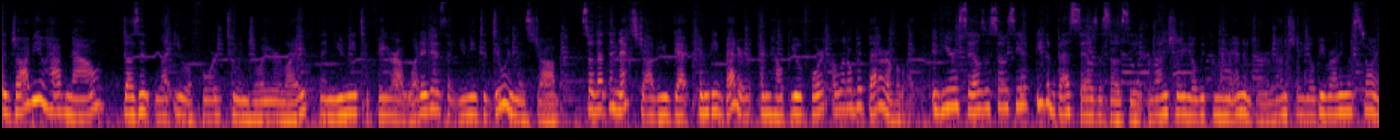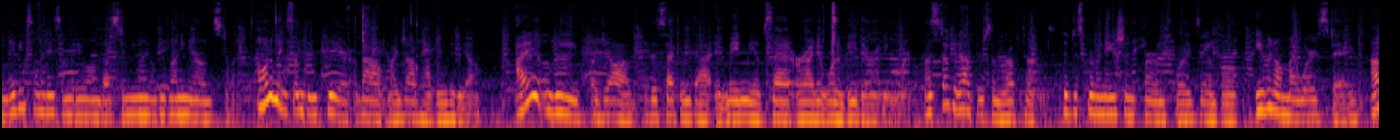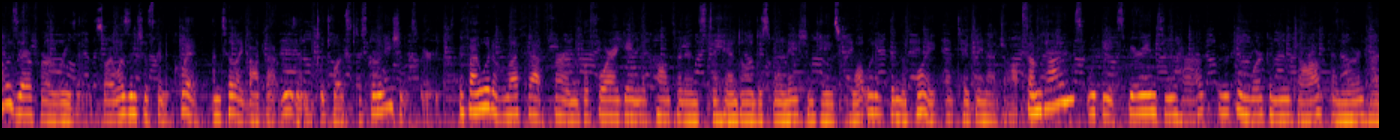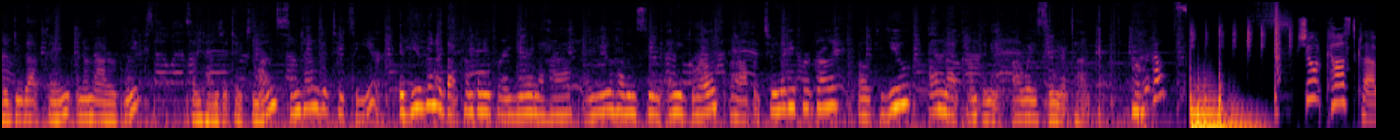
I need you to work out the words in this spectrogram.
the job you have now doesn't let you afford to enjoy your life, then you need to figure out what it is that you need to do in this job so that the next job you get can be better and help you afford a little bit better of a life. If you're a sales associate, be the best sales associate. Eventually, you'll become a manager. Eventually, you'll be running a store. And maybe someday somebody will invest in you and you'll be running your own store. I want to make something clear about my job hopping video. I didn't leave a job the second that it made me upset or I didn't want to be there anymore. I stuck it out through some rough times. The discrimination firm, for example, even on my worst day, I was there for a reason, so I wasn't just going to quit until I got that reason, which was discrimination experience. If I would have left that firm before I gained the confidence to handle a discrimination case, what would have been the point of taking that job? Sometimes, with the experience you have, you can work a new job and learn how to do that thing in a matter of weeks. Sometimes it takes months, sometimes it takes a year. If you've been at that company for a year and a half and you haven't seen any growth or opportunity for growth, both you and that company are wasting your time. Hope it helps. Shortcast Club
